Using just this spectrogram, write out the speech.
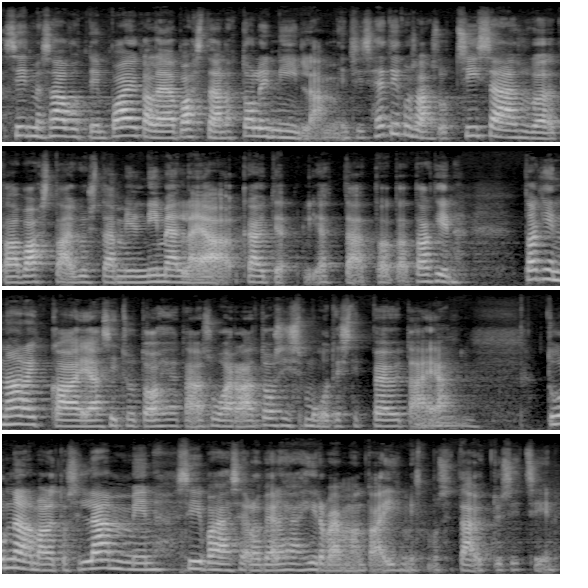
sitten me saavuttiin paikalle ja vastaanotto oli niin lämmin. Siis heti kun sä asut sisään, sut otetaan vastaan ja kysytään millä nimellä ja käyt jä- jättää tota, takin, takin narikkaa ja sit sut ohjataan suoraan tosi smoothisti pöytään. Ja tunnelma oli tosi lämmin. Siinä vaiheessa siellä oli vielä ihan hirveän monta ihmistä, mutta se täyttyi sit siinä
